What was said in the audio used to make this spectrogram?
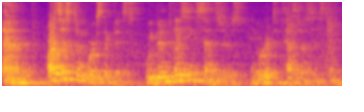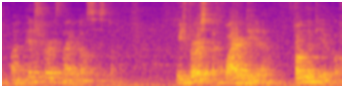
our system works like this. We've been placing sensors in order to test our system on Pittsburgh's light rail system. We first acquire data from the vehicle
